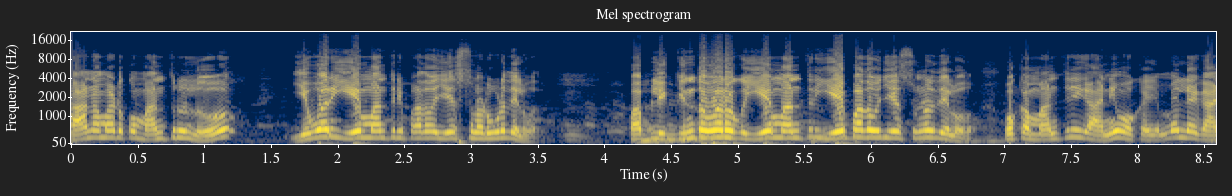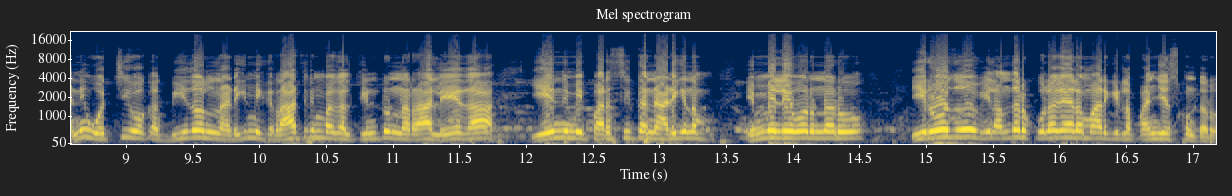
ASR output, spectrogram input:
చాలా మటుకు మంత్రులు ఎవరు ఏ మంత్రి పదవి చేస్తున్నాడు కూడా తెలియదు. పబ్లిక్ ఇంతవరకు ఏ మంత్రి ఏ పదవి చేస్తున్నారో తెలియదు. ఒక మంత్రి కానీ ఒక ఎమ్మెల్యే కానీ వచ్చి ఒక బీదోళ్ళని అడిగి మీకు రాత్రి మగలు తింటున్నారా లేదా ఏంది మీ పరిస్థితి అని అడిగిన ఎమ్మెల్యే ఎవరున్నారు ఈరోజు ఈ రోజు వీళ్ళందరూ కూరగాయల మార్కెట్లో పనిచేసుకుంటారు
